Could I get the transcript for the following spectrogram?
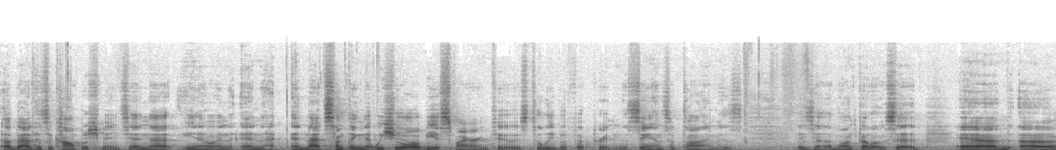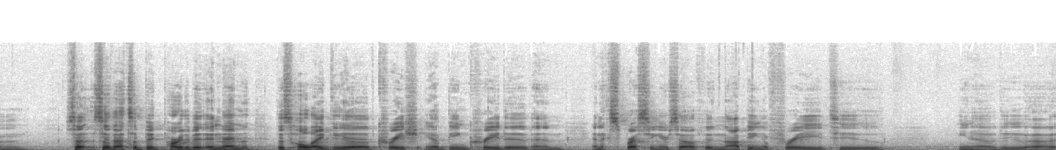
about his accomplishments, and that you know, and and and that's something that we should all be aspiring to is to leave a footprint in the sands of time, as as uh, Longfellow said, and. Um, so, so that's a big part of it, and then this whole idea of creation, you know, being creative and, and expressing yourself, and not being afraid to, you know, to uh,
